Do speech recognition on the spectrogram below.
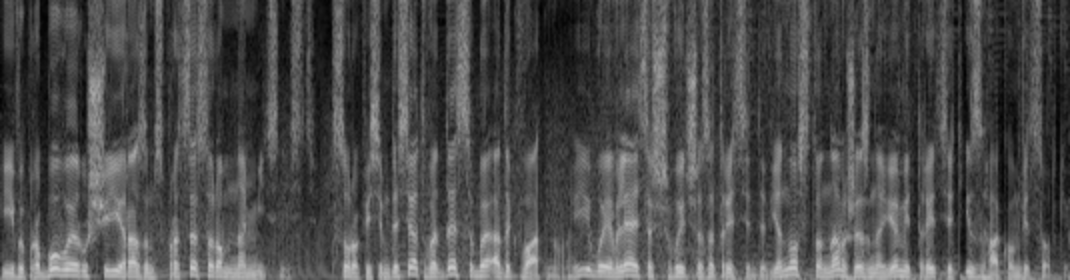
і випробовує рушії разом з процесором на міцність. 4080 веде себе адекватно і виявляється швидше за 3090 на вже знайомі 30 із гаком відсотків.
